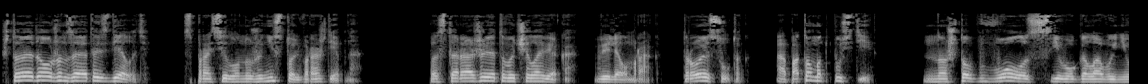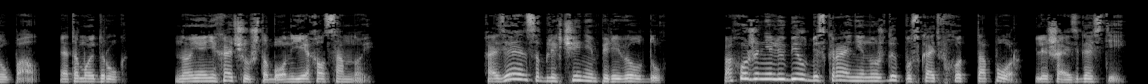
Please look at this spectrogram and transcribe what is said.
«Что я должен за это сделать?» — спросил он уже не столь враждебно. «Посторожи этого человека», — велел мрак. «Трое суток, а потом отпусти. Но чтоб волос с его головы не упал. Это мой друг. Но я не хочу, чтобы он ехал со мной. Хозяин с облегчением перевел дух. Похоже, не любил без крайней нужды пускать в ход топор, лишаясь гостей.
